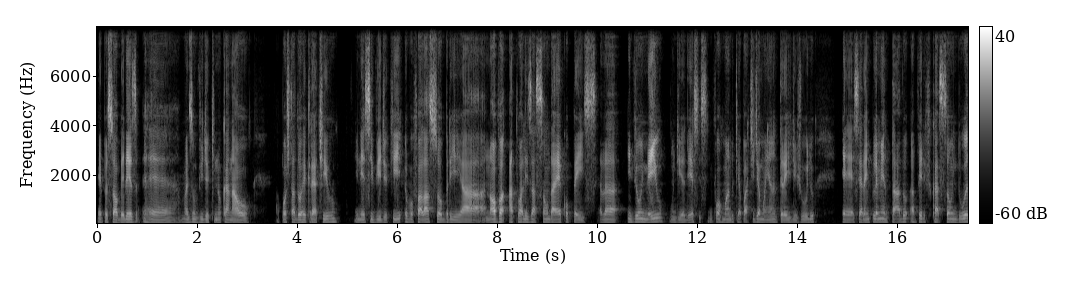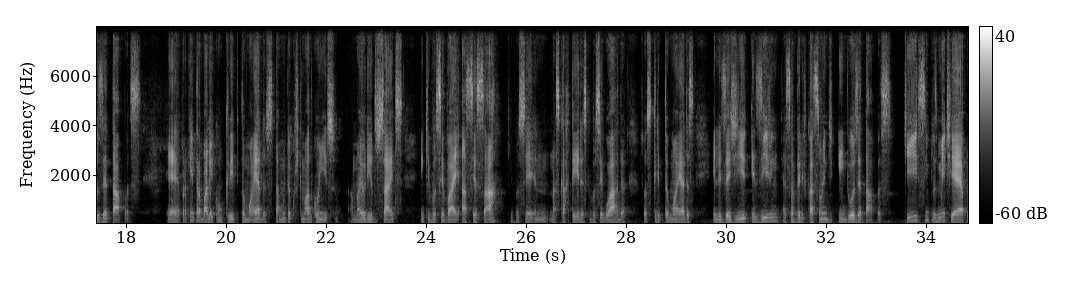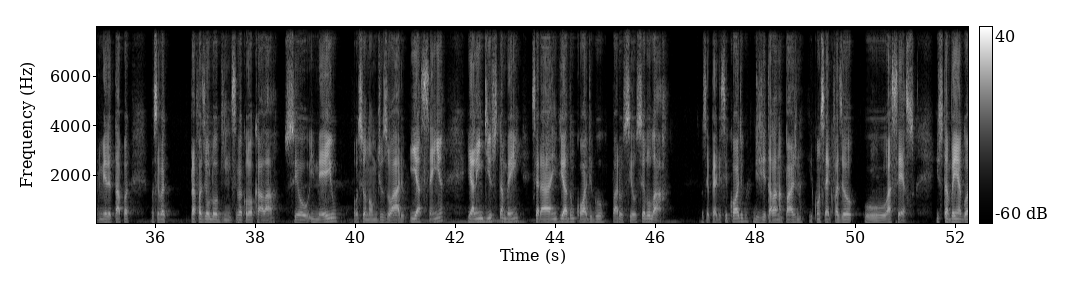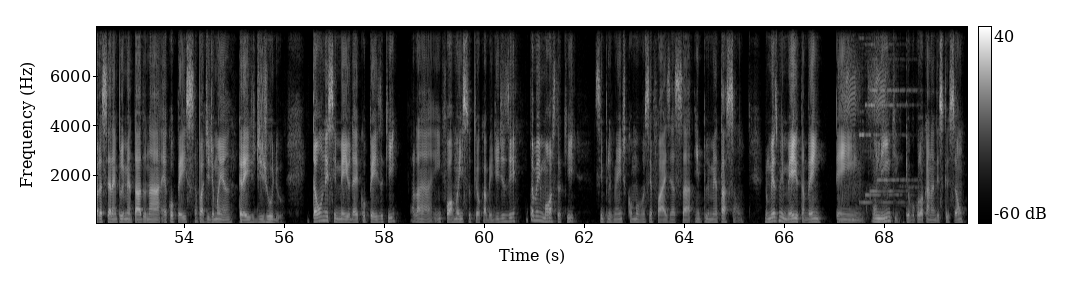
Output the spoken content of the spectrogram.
E aí pessoal, beleza? É, mais um vídeo aqui no canal Apostador Recreativo e nesse vídeo aqui eu vou falar sobre a nova atualização da EcoPace. Ela enviou um e-mail um dia desses informando que a partir de amanhã, 3 de julho, é, será implementado a verificação em duas etapas. É, Para quem trabalha com criptomoedas, está muito acostumado com isso. A maioria dos sites em que você vai acessar que você nas carteiras que você guarda suas criptomoedas, eles exigem essa verificação em duas etapas, que simplesmente é a primeira etapa, você vai para fazer o login, você vai colocar lá seu e-mail, ou seu nome de usuário e a senha, e além disso também será enviado um código para o seu celular. Você pega esse código, digita lá na página e consegue fazer o, o acesso. Isso também agora será implementado na EcoPace a partir de amanhã, 3 de julho. Então, nesse meio da EcoPace aqui, ela informa isso que eu acabei de dizer e também mostra aqui simplesmente como você faz essa implementação. No mesmo e-mail também tem um link que eu vou colocar na descrição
